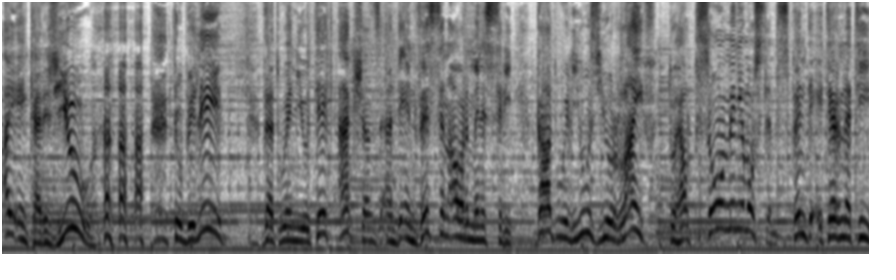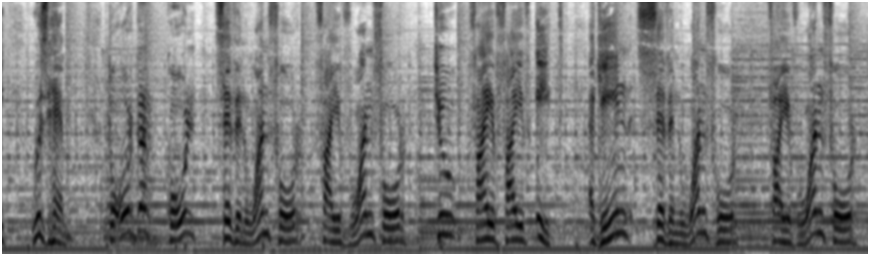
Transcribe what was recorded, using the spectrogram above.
I encourage you to believe that when you take actions and invest in our ministry, God will use your life to help so many Muslims spend eternity with Him. To order, call 714 514 2558. Again, 714 514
